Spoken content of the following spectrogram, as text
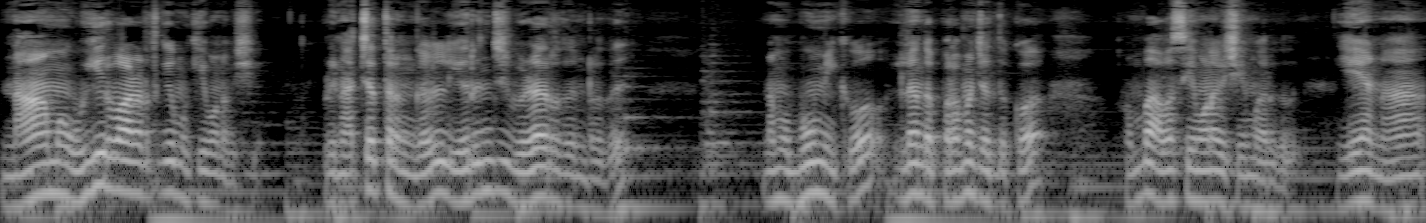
நாம் உயிர் வாழறதுக்கே முக்கியமான விஷயம். இப்படி நட்சத்திரங்கள் எரிஞ்சு விழறதுன்றது நம்ம பூமிக்கோ இல்லை இந்த பிரபஞ்சத்துக்கோ ரொம்ப அவசியமான விஷயமா இருக்குது. ஏன்னா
